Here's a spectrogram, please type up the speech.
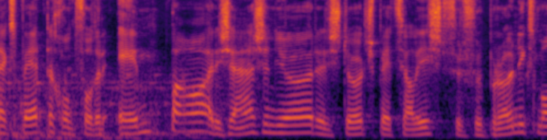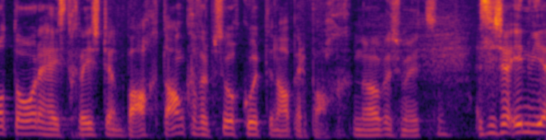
Experte kommt von der EMPA. Er ist Ingenieur, er ist dort Spezialist für Verbrennungsmotoren, heißt Christian Bach. Danke für den Besuch. Guten Abend, Bach. Guten Abend, Schmitzer. Es ist ja irgendwie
